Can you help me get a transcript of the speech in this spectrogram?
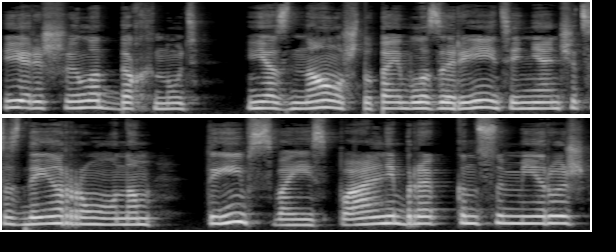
я решил отдохнуть. Я знал, что Тай в лазарете нянчится с Дейроном. Ты в своей спальне брак консумируешь.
